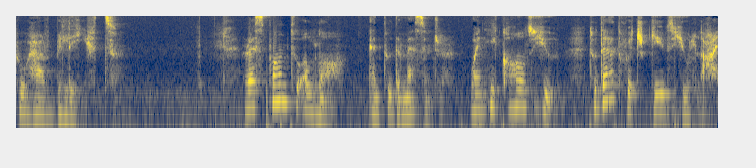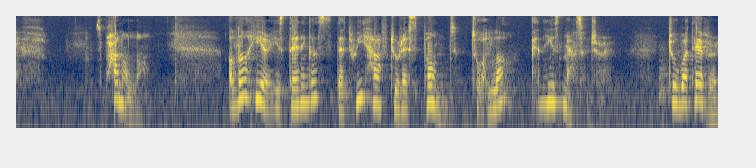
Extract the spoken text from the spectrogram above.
who have believed, respond to Allah and to the Messenger when He calls you to that which gives you life. Subhanallah. Allah here is telling us that we have to respond to Allah and His Messenger, to whatever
